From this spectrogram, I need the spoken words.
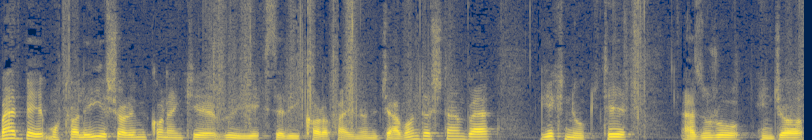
بعد به مطالعه اشاره می‌کنن که روی یک سری کارآفرینان جوان داشتن و یک نکته از اون رو اینجا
